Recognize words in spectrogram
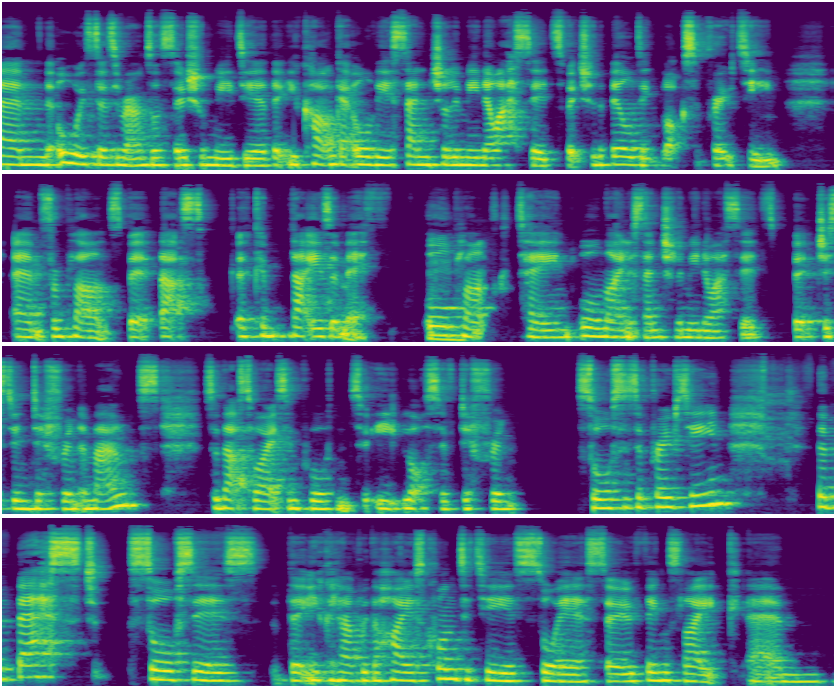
um, that always goes around on social media that you can't get all the essential amino acids, which are the building blocks of protein, um, from plants. But that's a, that is a myth. All mm. plants contain all nine essential amino acids, but just in different amounts. So that's why it's important to eat lots of different sources of protein. The best sources that you can have with the highest quantity is soya. So things like um,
